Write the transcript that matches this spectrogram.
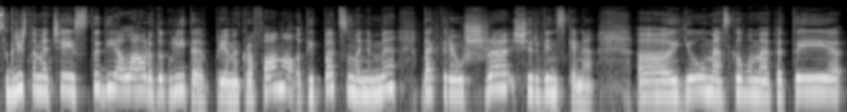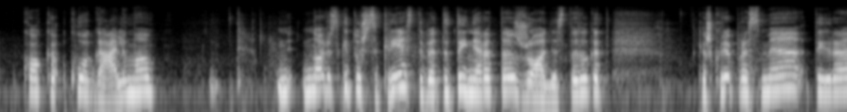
Sugrįžtame čia į studiją Laura Dabulytė prie mikrofono, o taip pat su manimi daktarė Aušra Širvinskienė. Uh, jau mes kalbame apie tai, kokio, kuo galima noriu sakyt užsikrėsti, bet tai nėra tas žodis. Todėl, kad kažkuria prasme tai yra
